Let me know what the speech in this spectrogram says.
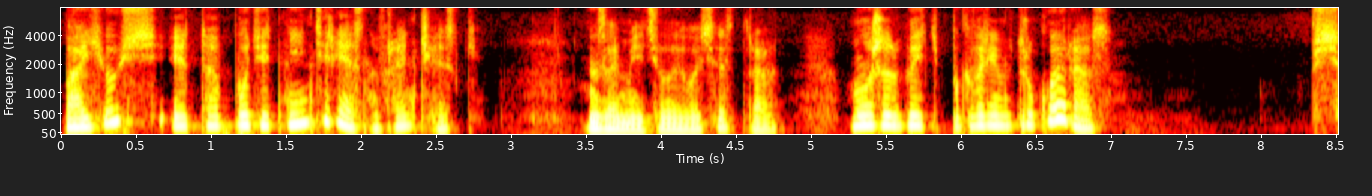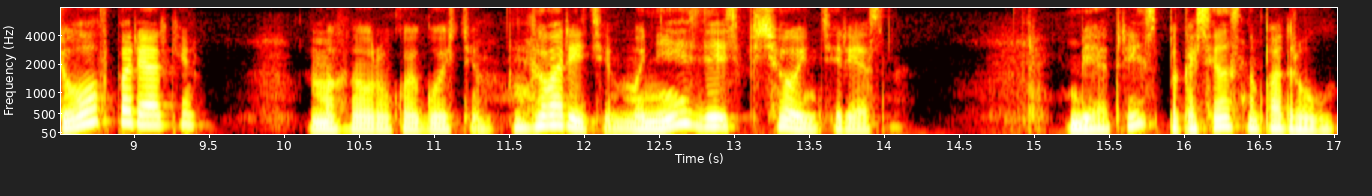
«Боюсь, это будет неинтересно Франческе», — заметила его сестра. «Может быть, поговорим в другой раз?» «Все в порядке», — махнул рукой гости. «Говорите, мне здесь все интересно». Беатрис покосилась на подругу,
